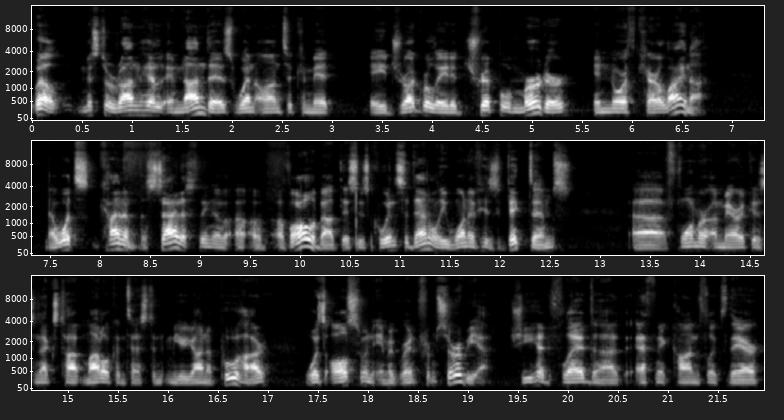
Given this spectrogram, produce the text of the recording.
Well, Mr. Rangel Hernandez went on to commit a drug related triple murder in North Carolina. Now, what's kind of the saddest thing of, of, of all about this is coincidentally, one of his victims, uh, former America's Next Top Model contestant Mirjana Puhar, was also an immigrant from Serbia. She had fled uh, ethnic conflict there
